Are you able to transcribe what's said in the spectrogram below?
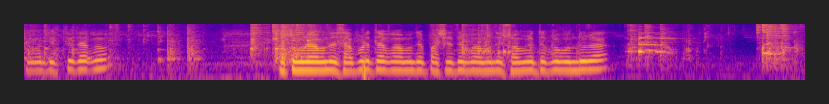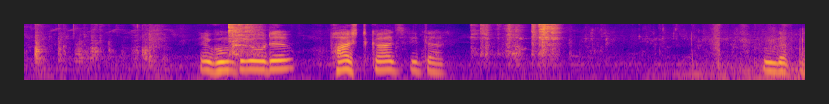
তোমরা দেখতে থাকো। আর তোমরা আমাদের সাপোর্টে থাকো, আমাদের পাশে থাকো, আমাদের সঙ্গে থাকো বন্ধুরা। এই ঘুম থেকে উঠে ফার্স্ট কাজ ইতার দেখো।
